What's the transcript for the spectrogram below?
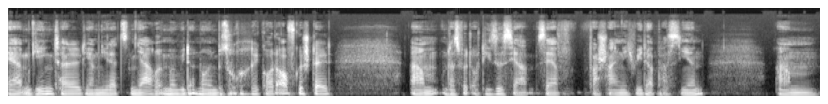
Eher im Gegenteil, die haben die letzten Jahre immer wieder neuen Besucherrekord aufgestellt. Ähm, und das wird auch dieses Jahr sehr wahrscheinlich wieder passieren. Ähm,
